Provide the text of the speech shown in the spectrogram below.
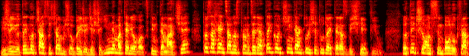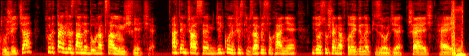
Jeżeli do tego czasu chciałbyś obejrzeć jeszcze inny materiał w tym temacie, to zachęcam do sprawdzenia tego odcinka, który się tutaj teraz wyświetlił. Dotyczy on symbolu kwiatu życia, który także znany był na całym świecie. A tymczasem dziękuję wszystkim za wysłuchanie i do usłyszenia w kolejnym epizodzie. Cześć, hej!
